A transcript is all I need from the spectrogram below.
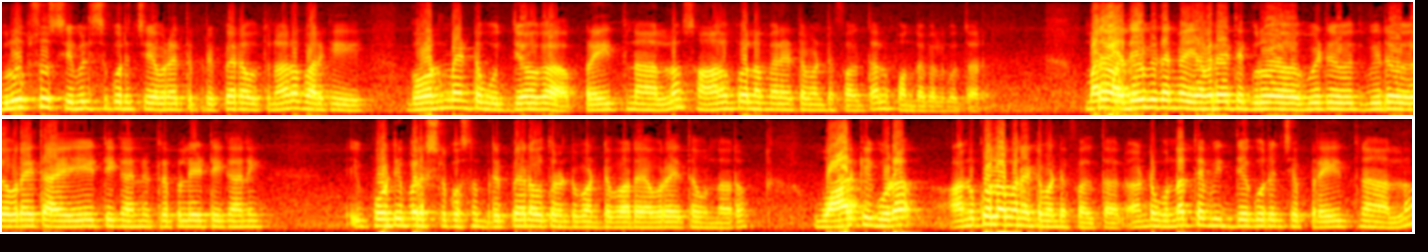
గ్రూప్స్ సివిల్స్ గురించి ఎవరైతే ప్రిపేర్ అవుతున్నారో వారికి గవర్నమెంట్ ఉద్యోగ ప్రయత్నాల్లో సానుకూలమైనటువంటి ఫలితాలు పొందగలుగుతారు. మరి అదేవిధంగా ఎవరైతే గ్రూ వీటి వీరు ఎవరైతే ఐఐటి కానీ ట్రిపుల్ ఐటీ కానీ ఈ పోటీ పరీక్షల కోసం ప్రిపేర్ అవుతున్నటువంటి వారు ఎవరైతే ఉన్నారో వారికి కూడా అనుకూలమైనటువంటి ఫలితాలు అంటే ఉన్నత విద్య గురించి ప్రయత్నాల్లో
